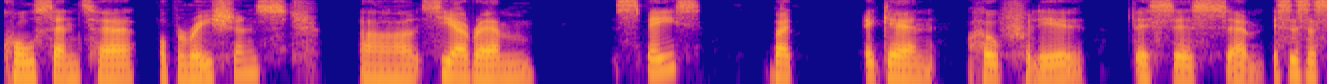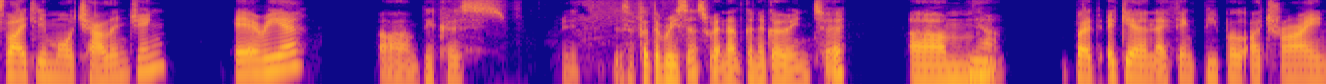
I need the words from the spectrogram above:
call center operations, uh, CRM space. But again, hopefully this is um, this is a slightly more challenging area um, because for the reasons we're not going to go into. Um, yeah. But again, I think people are trying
